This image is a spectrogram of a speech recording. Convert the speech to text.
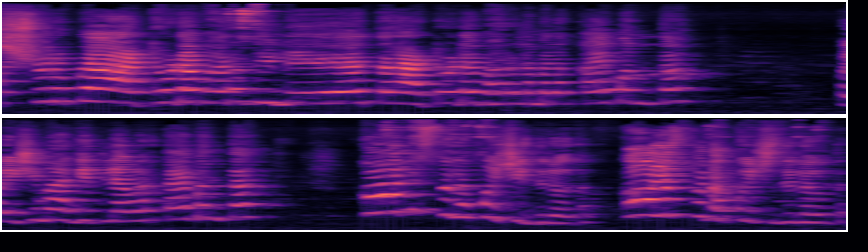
पाचशे रुपये आठवड्याभर दिले तर आठवड्याभराला मला काय म्हणता? पैसे मागितल्यावर काय म्हणता? कालच तुला पैसे दिलं होतं कालच तुला पैसे दिलं होतं.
